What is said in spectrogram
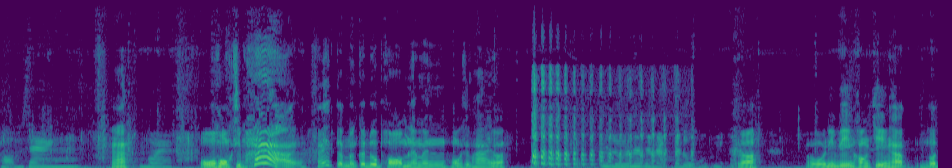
หอมแซงฮะพี่บอยโอ้หกสิบห้าเฮ้ยแต่มันก็ดูผอมนะมันหกสิบห้าอยู่วะไม่รู้น่าจะหนักกระดูกของพี่เหรอโอ้นี่วิ่งของจริงครับรถ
